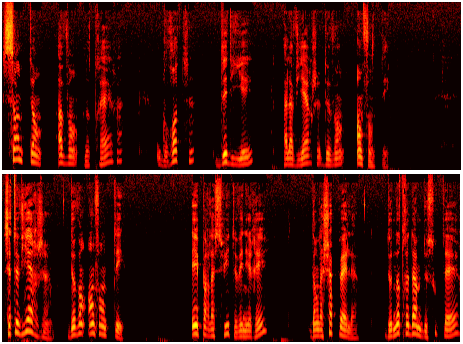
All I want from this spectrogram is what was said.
cent ans avant notre ère, grotte dédiée à la Vierge devant enfanter. Cette Vierge devant enfanter est par la suite vénérée dans la chapelle de Notre-Dame de Souterre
